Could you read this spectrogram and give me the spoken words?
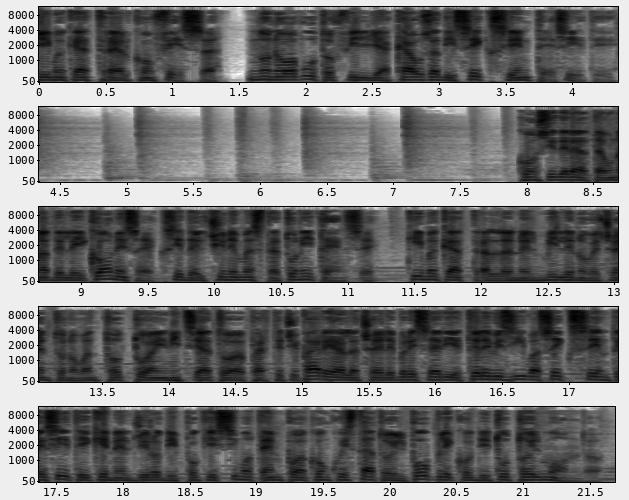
Kim Cattrall confessa, non ho avuto figli a causa di Sex and the City. Considerata una delle icone sexy del cinema statunitense, Kim Cattrall nel 1998 ha iniziato a partecipare alla celebre serie televisiva Sex and the City che nel giro di pochissimo tempo ha conquistato il pubblico di tutto il mondo.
